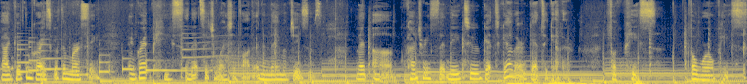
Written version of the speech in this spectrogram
God, give them grace, give them mercy, and grant peace in that situation, Father, in the name of Jesus. Let uh, countries that need to get together get together for peace, for world peace,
